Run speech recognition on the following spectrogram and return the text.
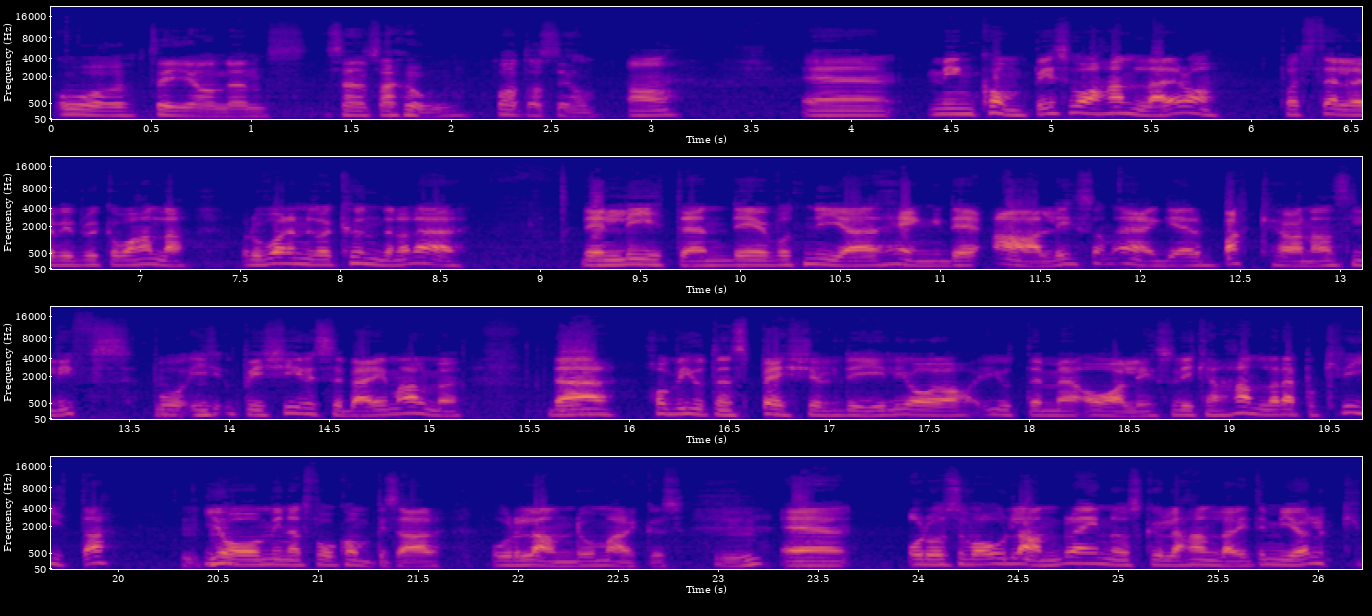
årtiondens sensation pratas det om. Ja. Eh, min kompis var handlare då. På ett ställe där vi brukar vara och handla. Och då var en av kunderna där. Det är en liten, det är vårt nya häng. Det är Ali som äger Backhörnans livs på, i, uppe i Kirseberg i Malmö. Där har vi gjort en special deal. Jag har gjort det med Ali. Så vi kan handla där på krita. Jag och mina två kompisar. Orlando och Marcus. Eh, och då så var Orlando där inne och skulle handla lite mjölk.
